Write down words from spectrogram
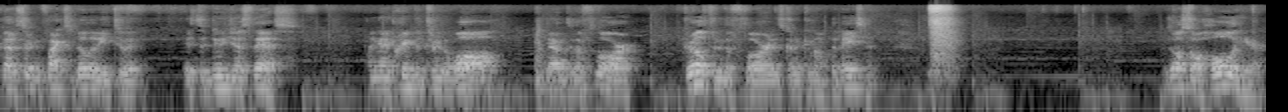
got a certain flexibility to it, is to do just this. I'm going to creep it through the wall, down to the floor, drill through the floor, and it's going to come out the basement. There's also a hole here.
